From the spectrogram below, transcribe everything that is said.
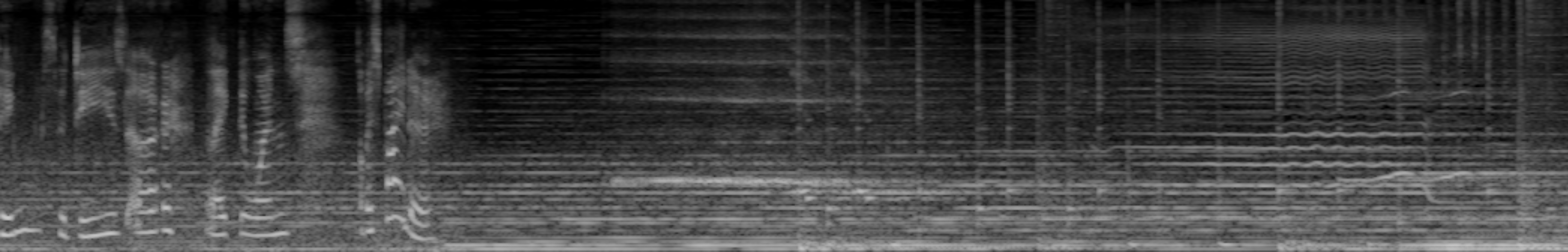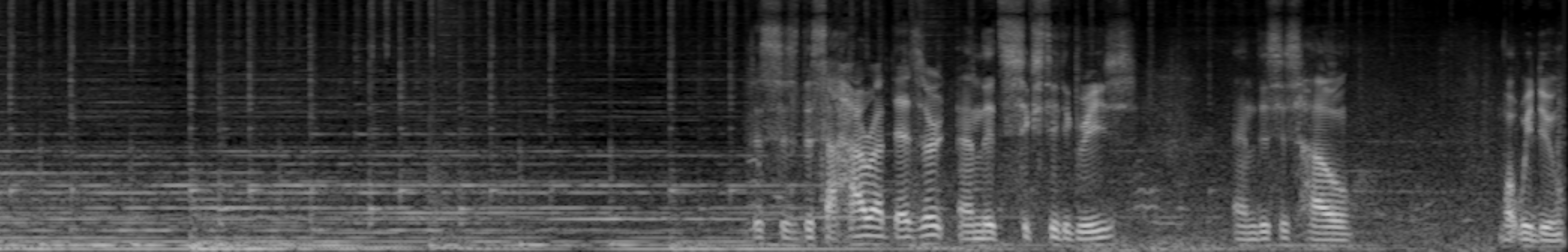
thinks that these are like the ones of a spider. This is the Sahara Desert and it's 60 degrees. And this is how, what we do.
